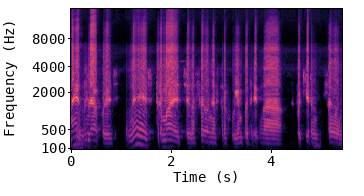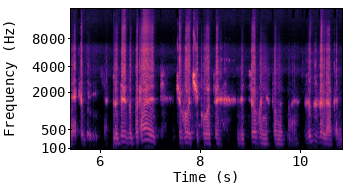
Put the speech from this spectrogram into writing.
Не залякують, не тримають населення в страху. Їм потрібно спокійне населення, яке боїться. Людей забирають. Чого очікувати від цього ніхто не знає. Люди залякані.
